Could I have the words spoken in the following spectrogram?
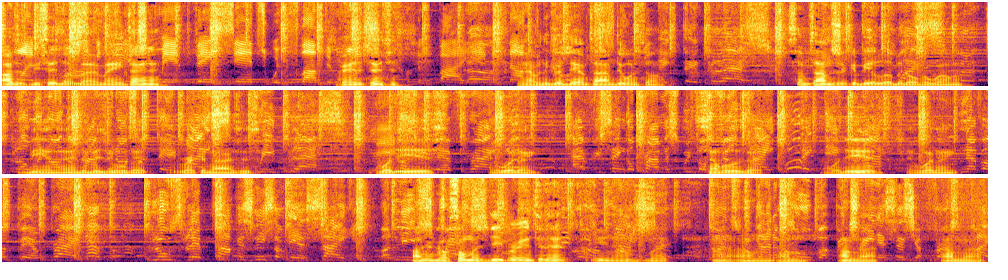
I'll just be sitting up, man, maintaining paying attention, and having a good damn time doing so. Sometimes it could be a little bit overwhelming being an individual that recognizes what is and what ain't. Simple as that. What is and what ain't. I can go so much deeper into that, you know, but I'm, I'm, I'm not. I'm not.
